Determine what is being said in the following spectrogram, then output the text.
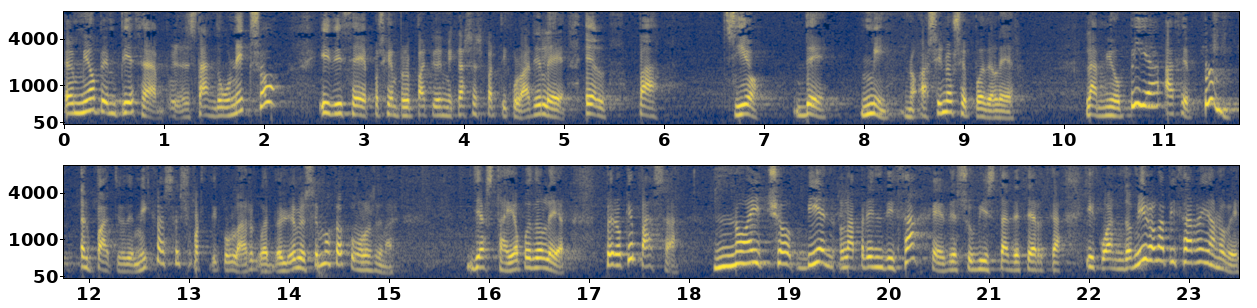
El miope empieza pues, estando un exo y dice, por ejemplo, el patio de mi casa es particular y lee el patio de mi. No, así no se puede leer. La miopía hace el patio de mi casa es particular. Cuando llueve se moja como los demás. Ya está, ya puedo leer. Pero ¿qué pasa? No ha hecho bien el aprendizaje de su vista de cerca y cuando miro la pizarra ya no ve.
